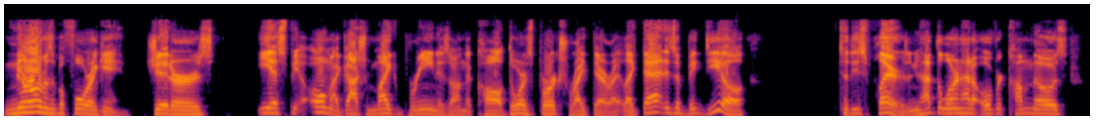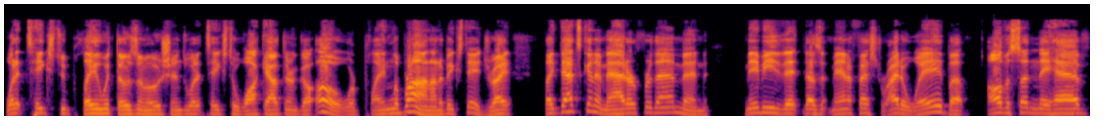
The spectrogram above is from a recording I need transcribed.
nerves before a game, jitters, ESP. Oh my gosh, Mike Breen is on the call. Doris Burke's right there, right? Like that is a big deal to these players. And you have to learn how to overcome those what it takes to play with those emotions what it takes to walk out there and go oh we're playing lebron on a big stage right? Like that's going to matter for them and maybe that doesn't manifest right away but all of a sudden they have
